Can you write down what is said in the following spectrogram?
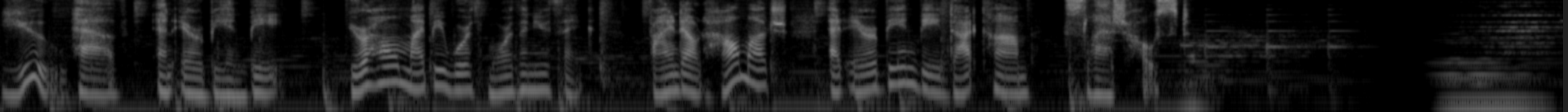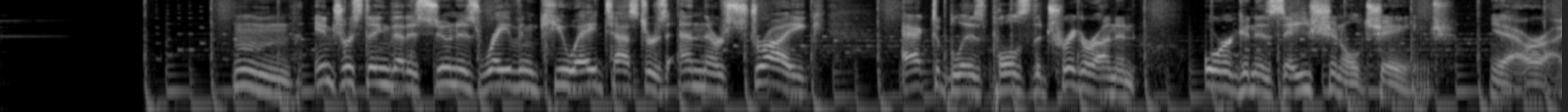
you have an Airbnb. Your home might be worth more than you think. Find out how much at airbnb.com/slash host. Hmm, interesting that as soon as Raven QA testers end their strike, ActiBliz pulls the trigger on an organizational change. Yeah, all right.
